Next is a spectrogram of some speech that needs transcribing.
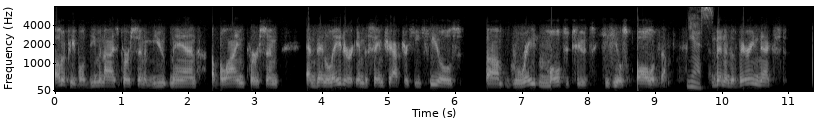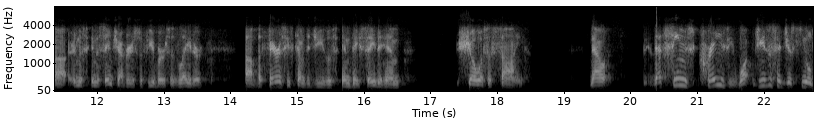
other people, a demonized person, a mute man, a blind person, and then later in the same chapter he heals um, great multitudes. He heals all of them. Yes. And then in the very next uh, in, the, in the same chapter, just a few verses later, uh, the Pharisees come to Jesus and they say to him, Show us a sign. Now, that seems crazy. What, Jesus had just healed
